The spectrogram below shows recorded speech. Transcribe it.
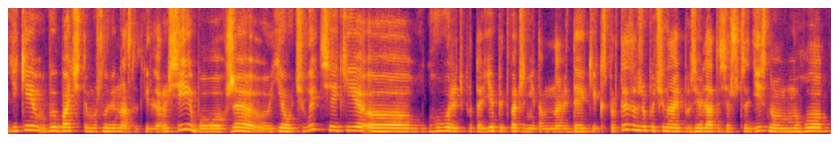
які ви бачите можливі наслідки для Росії, бо вже є очевидці, які говорять про те, є підтверджені там навіть деякі експертизи вже починають з'являтися, що це дійсно могло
